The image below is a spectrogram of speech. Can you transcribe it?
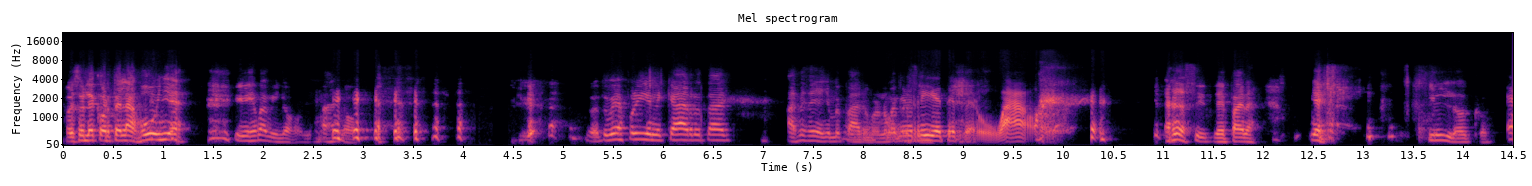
por eso le corté las uñas y dije, mami, no, más no. Cuando tú veas por ahí en el carro, tal, a veces yo me paro, pero no me Ríete, pero wow. sí, de pana. Qué loco. Eh,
